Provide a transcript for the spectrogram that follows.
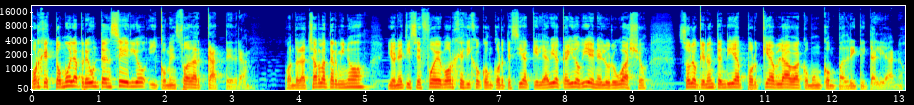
Borges tomó la pregunta en serio y comenzó a dar cátedra. Cuando la charla terminó y Onetti se fue, Borges dijo con cortesía que le había caído bien el uruguayo, solo que no entendía por qué hablaba como un compadrito italiano.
